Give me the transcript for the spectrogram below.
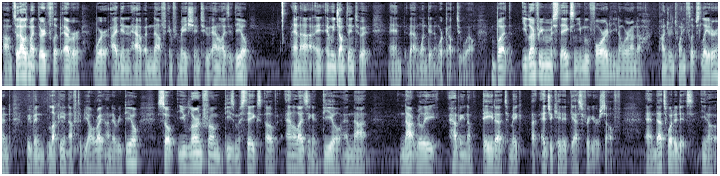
Um, so that was my third flip ever, where I didn't have enough information to analyze a deal, and uh, and, and we jumped into it, and that one didn't work out too well. But you learn from your mistakes and you move forward. You know, we're on 120 flips later, and we've been lucky enough to be all right on every deal. So you learn from these mistakes of analyzing a deal and not not really having enough data to make an educated guess for yourself. And that's what it is. You know,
